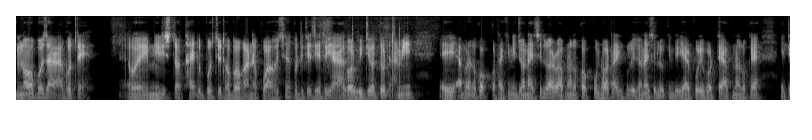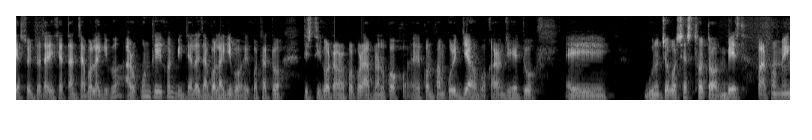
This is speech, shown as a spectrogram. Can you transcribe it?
ন বজাৰ আগতে নিৰ্দিষ্ট ঠাইত উপস্থিত হ'বৰ কাৰণে কোৱা হৈছে। গতিকে যিহেতু ইয়াৰ আগৰ ভিডিঅ'টোত আমি এই আপোনালোকক কথাখিনি জনাইছিলোঁ আৰু আপোনালোকক পোন্ধৰ তাৰিখ বুলি জনাইছিলোঁ। কিন্তু ইয়াৰ পৰিৱৰ্তে আপোনালোকে এতিয়া চৈধ্য তাৰিখে তাত যাব লাগিব আৰু কোনকেইখন বিদ্যালয় যাব লাগিব সেই কথাটো ডিষ্ট্ৰিক্টৰ তৰফৰ পৰা আপোনালোকক কনফাৰ্ম কৰি দিয়া হ'ব। কাৰণ যিহেতু এই গুণোৎসৱৰ শ্ৰেষ্ঠত্ব বেষ্ট পাৰফৰ্মিং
